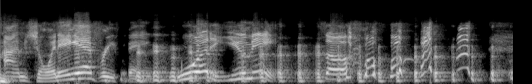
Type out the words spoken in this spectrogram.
I'm joining everything. what do you mean? So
